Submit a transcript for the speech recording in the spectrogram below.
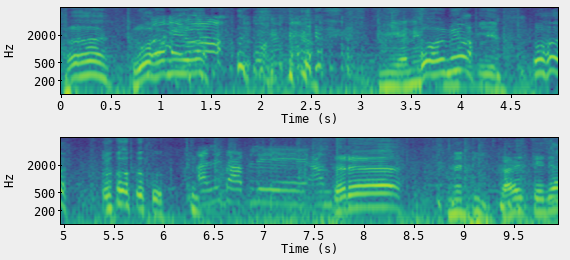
अह, बोहेमिया. बोहेमिया. ओह. आले बापले तर काय त्याच्या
